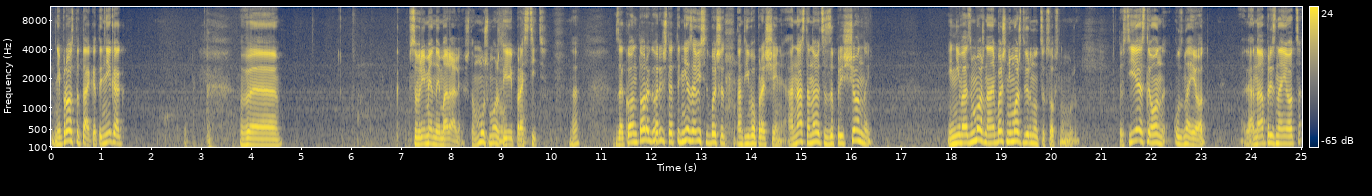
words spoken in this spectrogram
Не просто так, это не как в, в современной морали, что муж может ей простить. Да? Закон Тора говорит, что это не зависит больше от его прощения. Она становится запрещенной, и невозможно, она больше не может вернуться к собственному мужу. То есть, если он узнает, или она признается,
